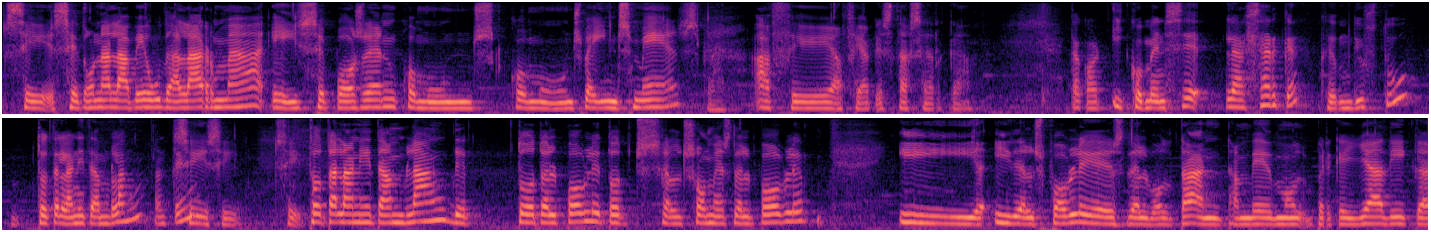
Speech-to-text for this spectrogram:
se, se dona la veu d'alarma, ells se posen com uns, com uns veïns més Clar. a fer, a fer aquesta cerca. D'acord. I comença la cerca, que em dius tu, tota la nit en blanc, entenc? Sí, sí, sí. Tota la nit en blanc de tot el poble, tots els homes del poble i, i dels pobles del voltant també, molt, perquè ja dic que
